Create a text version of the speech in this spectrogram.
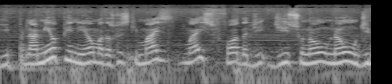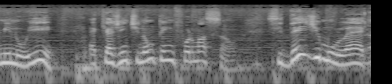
E, na minha opinião, uma das coisas que mais, mais foda de, disso não, não diminuir é que a gente não tem informação. Se desde moleque,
